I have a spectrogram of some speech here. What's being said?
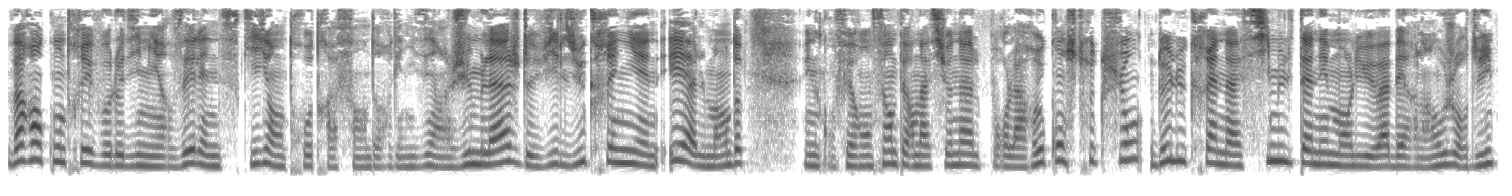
va rencontrer Volodymyr Zelensky, entre autres afin d'organiser un jumelage de villes ukrainiennes et allemandes. Une conférence internationale pour la reconstruction de l'Ukraine simultanément lieu à Berlin aujourd'hui.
